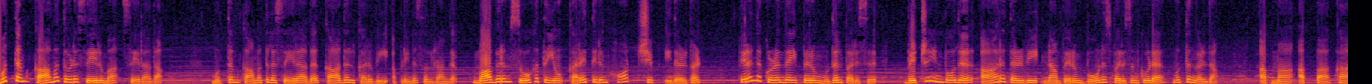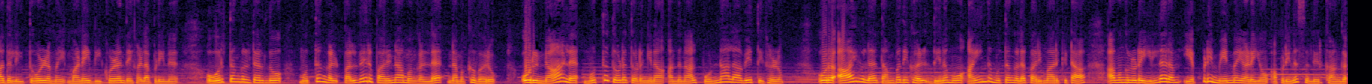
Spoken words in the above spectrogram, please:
முத்தம் காமத்தோட சேருமா சேராதா? முத்தம் காமத்துல சேராத காதல் கருவி அப்படின்னு சொல்றாங்க. மாபெரும் சோகத்தையும் கரைத்திடும் ஹாட் ஷிப் இதழ்கள். பிறந்த குழந்தை பெறும் முதல் பரிசு. வெற்றியின் போது ஆற தழுவி நாம் பெறும் போனஸ் பரிசும் கூட முத்தங்கள் தான். அம்மா அப்பா காதலி தோழமை மனைவி குழந்தைகள் அப்படின்னு ஒருத்தங்கள்ட்ட இருந்தோ முத்தங்கள் பல்வேறு பரிணாமங்கள்ல நமக்கு வரும். ஒரு நாளை முத்தத்தோட தொடங்கினா அந்த நாள் பொன்னாலாவே திகழும். ஒரு ஆய்வுல தம்பதிகள் தினமும் ஐந்து முத்தங்களை பரிமாறிக்கிட்டா அவங்களோட இல்லறம் எப்படி மேன்மை அடையும் அப்படின்னு சொல்லியிருக்காங்க.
